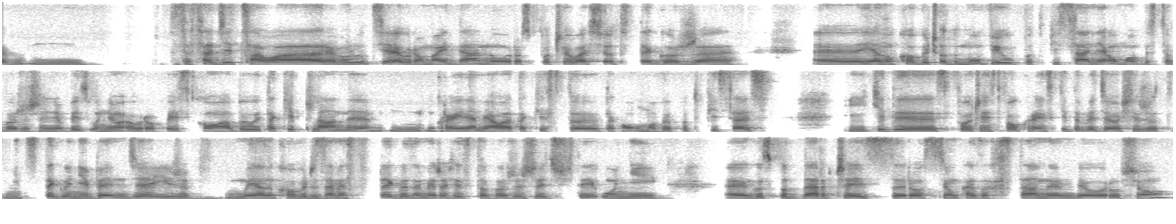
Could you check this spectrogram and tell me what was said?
mm, w zasadzie cała rewolucja Euromajdanu rozpoczęła się od tego, że Janukowycz odmówił podpisania umowy stowarzyszeniowej z Unią Europejską, a były takie plany. Mm, Ukraina miała takie, taką umowę podpisać. I kiedy społeczeństwo ukraińskie dowiedziało się, że nic z tego nie będzie i że Janukowycz zamiast tego zamierza się stowarzyszyć w tej Unii e, Gospodarczej z Rosją, Kazachstanem, Białorusią,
